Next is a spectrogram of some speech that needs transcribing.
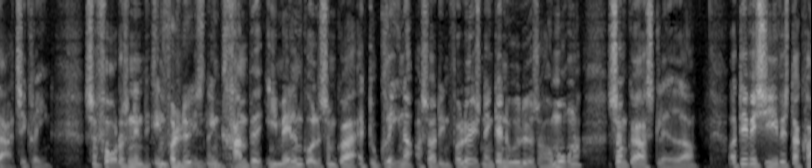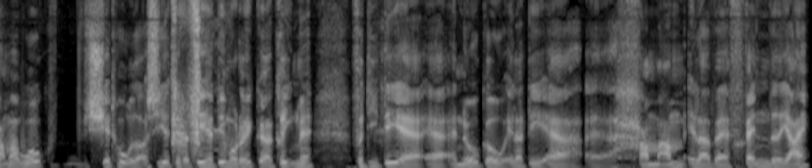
der er til grin. Så får du sådan en, en, forløsning. en, en krampe i mellemgulvet, som gør, at du griner, og så er det en forløsning, den udløser hormoner, som gør os gladere. Og det vil sige, hvis der kommer woke shithoveder og siger til dig, det her, det må du ikke gøre grin med, fordi det er, er, er no-go, eller det er, er hamam, eller hvad fanden ved jeg,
